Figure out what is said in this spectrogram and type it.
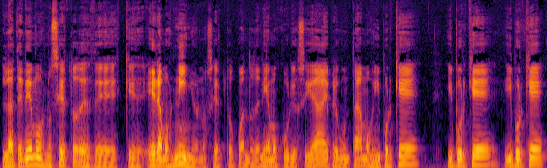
la tenemos, ¿no es cierto?, desde que éramos niños, ¿no es cierto?, cuando teníamos curiosidad y preguntábamos ¿y por qué? ¿y por qué? ¿y por qué?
